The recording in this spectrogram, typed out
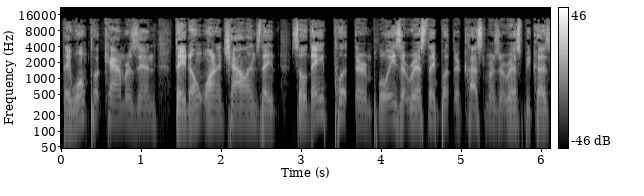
They won't put cameras in. They don't want to challenge. They so they put their employees at risk. They put their customers at risk because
